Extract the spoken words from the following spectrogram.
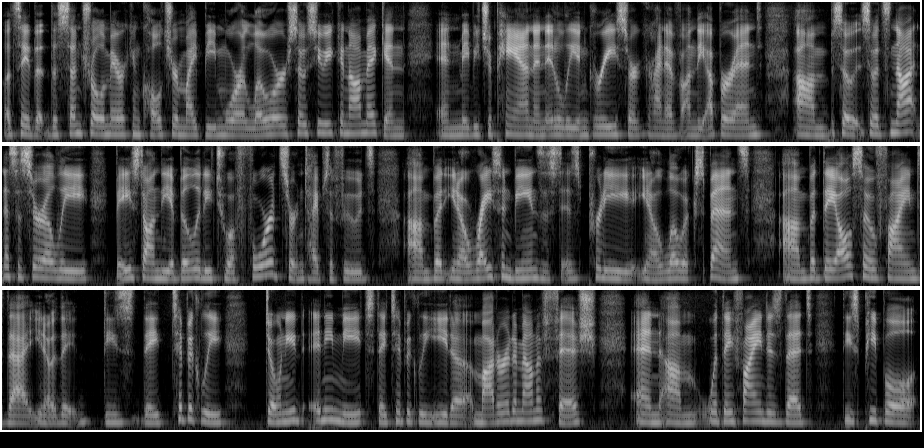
let's say that the Central American culture might be more lower socioeconomic and and maybe Japan and Italy and Greece are kind of on the upper end. Um, so so it's not necessarily based on the ability to afford certain types of foods, um, but you know rice and beans is, is pretty you know low expense. Um, but they also find that you know they these they typically don't eat any meat. They typically eat a moderate amount of fish. And um, what they find is that these people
